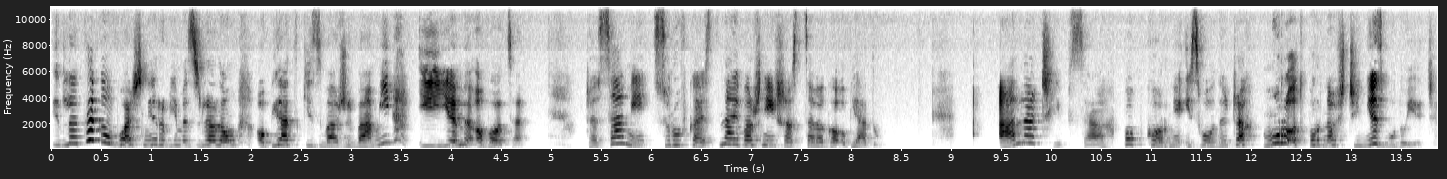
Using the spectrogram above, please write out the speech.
I dlatego właśnie robimy z Lolą obiadki z warzywami i jemy owoce. Czasami surówka jest najważniejsza z całego obiadu. A na chipsach, popcornie i słodyczach muru odporności nie zbudujecie.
